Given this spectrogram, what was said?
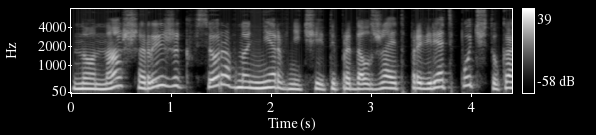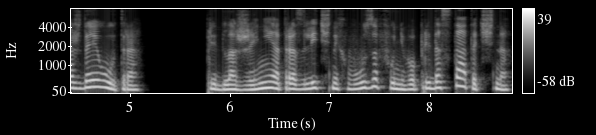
Но наш Рыжик все равно нервничает и продолжает проверять почту каждое утро. Предложений от различных вузов у него предостаточно.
